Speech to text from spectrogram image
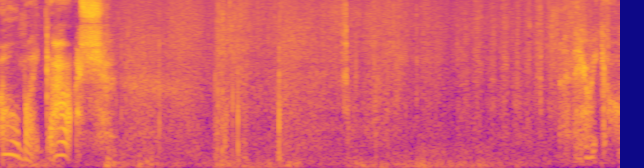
Oh my gosh. There we go.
